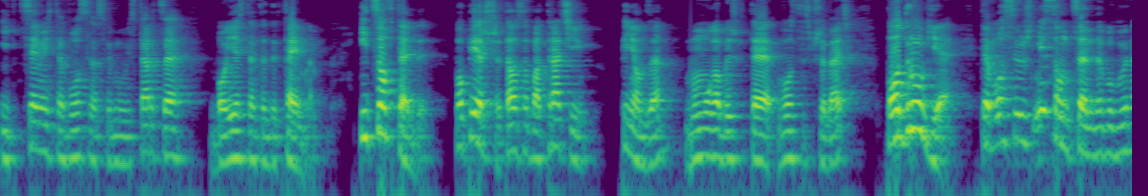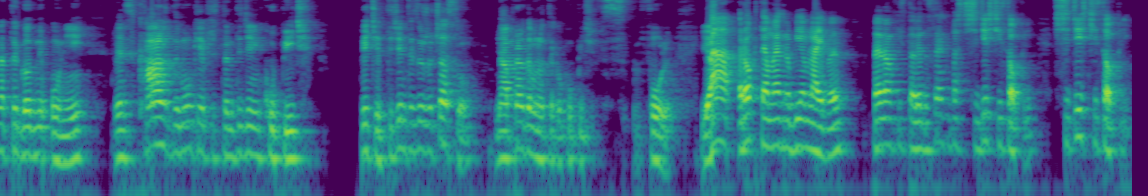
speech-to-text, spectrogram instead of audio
i chcę mieć te włosy na swojej Movistarce, bo jestem wtedy fejmem. I co wtedy? Po pierwsze, ta osoba traci pieniądze, bo mogłaby te włosy sprzedać. Po drugie, te włosy już nie są cenne, bo były na tygodniu Unii, więc każdy mógł je przez ten tydzień kupić. Wiecie, tydzień to jest dużo czasu. Naprawdę można tego kupić full. Ja Ja rok temu, jak robiłem live'y, pewną historię, dostałem chyba z 30 sopli. 30 sopli.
